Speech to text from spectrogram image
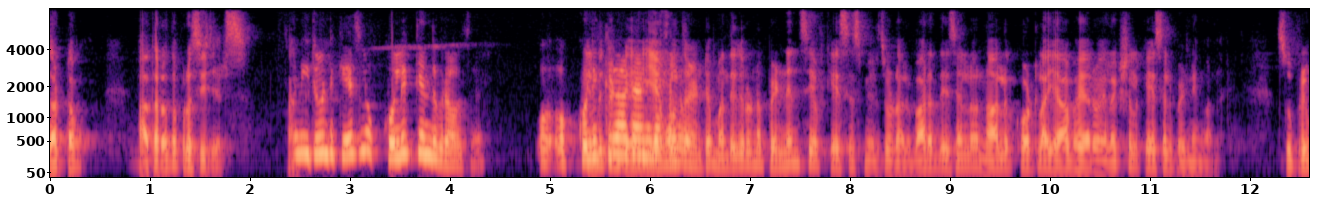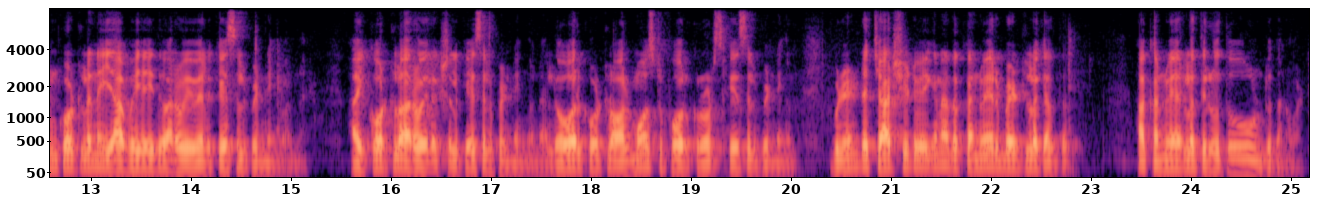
చట్టం ఆ తర్వాత ప్రొసీజర్స్ ఇటువంటి కేసులో కొలిక్ ఎందుకు రావు సార్? ఏమవుతాయంటే మన దగ్గర ఉన్న పెండెన్సీ ఆఫ్ కేసెస్ మీరు చూడాలి. భారతదేశంలో నాలుగు కోట్ల యాభై అరవై లక్షల కేసులు పెండింగ్ ఉన్నాయి. సుప్రీంకోర్టులోనే యాభై ఐదు అరవై వేల కేసులు పెండింగ్ ఉన్నాయి. హైకోర్టులో అరవై లక్షల కేసులు పెండింగ్ ఉన్నాయి. లోవర్ కోర్టులో ఆల్మోస్ట్ ఫోర్ క్రోర్స్ కేసులు పెండింగ్ ఉన్నాయి. ఇప్పుడు ఏంటంటే ఛార్జ్ షీట్ వేయగానే అది కన్వేయర్ బెల్ట్లోకి వెళ్తుంది. ఆ కన్వేయర్లో తిరుగుతూ ఉంటుంది అనమాట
